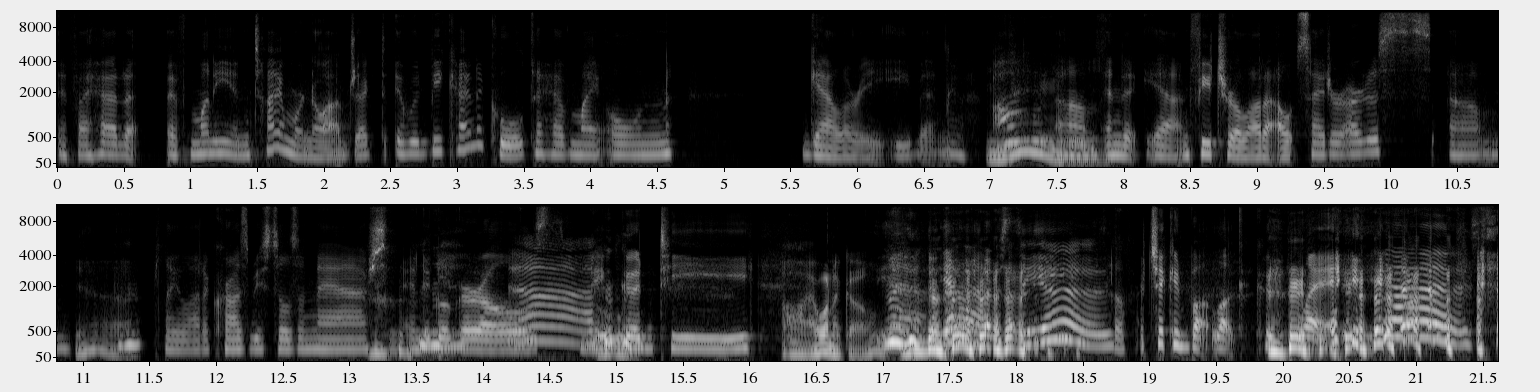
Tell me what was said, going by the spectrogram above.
if I had, if money and time were no object, it would be kind of cool to have my own gallery, even. Um, and it- yeah, and feature a lot of outsider artists. Um, Yeah. play a lot of Crosby, Stills and Nash, some Indigo Girls, Ah. make good tea. Oh, I want to go. Yeah, yeah. See? Yes. So, chicken butt luck could play. Yes.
